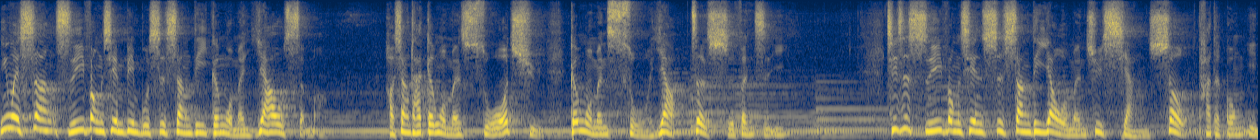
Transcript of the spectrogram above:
因为上十一奉献并不是上帝跟我们要什么，好像他跟我们索取，跟我们索要这十分之一。其实十一奉献是上帝要我们去享受他的供应。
